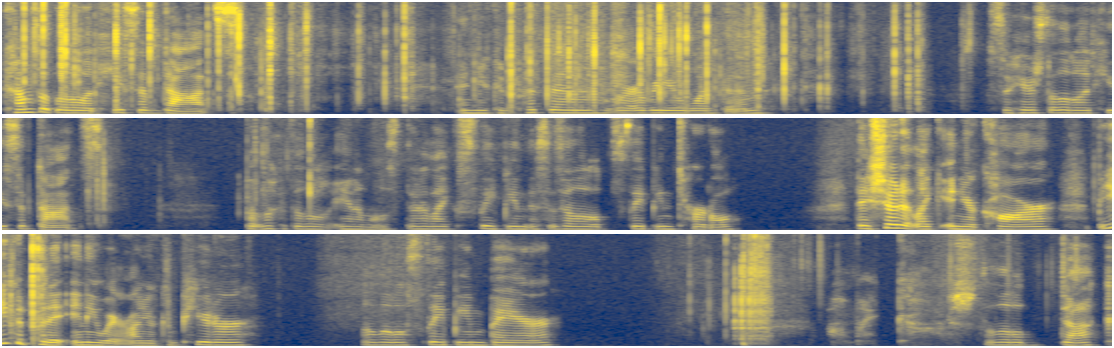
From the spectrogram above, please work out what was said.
comes with little adhesive dots and you can put them wherever you want them. So here's the little adhesive dots. But look at the little animals. They're like sleeping. This is a little sleeping turtle. They showed it like in your car, but you could put it anywhere on your computer. A little sleeping bear. Oh my gosh, the little duck.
